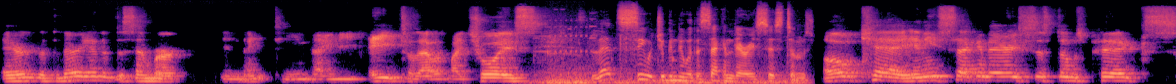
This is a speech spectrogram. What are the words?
aired at the very end of December in 1998. So that was my choice. Let's see what you can do with the secondary systems. Okay, any secondary systems picks,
